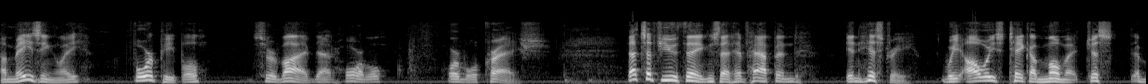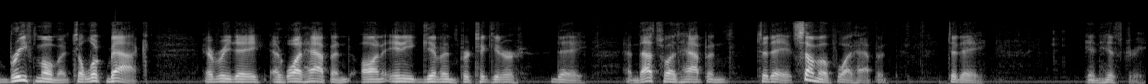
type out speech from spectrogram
Amazingly, four people survived that horrible, horrible crash. That's a few things that have happened in history. We always take a moment, just a brief moment, to look back every day at what happened on any given particular day. And that's what happened today, some of what happened today in history.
